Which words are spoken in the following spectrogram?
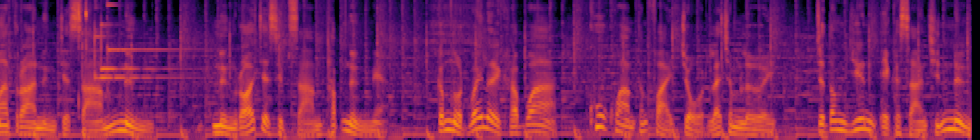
มาตรา 1731 173ทับ1เนี่ยกำหนดไว้เลยครับว่า คู่ความทั้งฝ่ายโจทย์และจำเลย จะต้องยื่นเอกสารชิ้นหนึ่ง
